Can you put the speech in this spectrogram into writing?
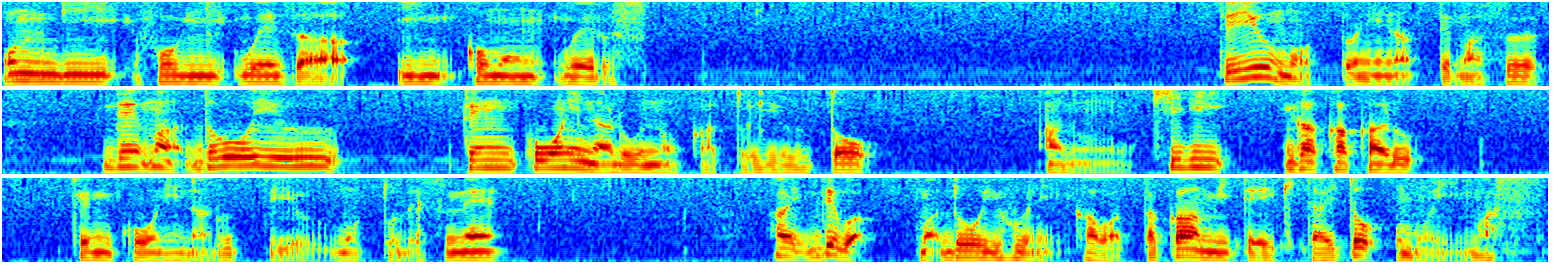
Only Foggy Weather in Commonwealth っていうモッドになってます。で、まあ、どういう天候になるのかというと、あの、霧がかかる天候になるっていうモッドですね。はい。では、まあ、どういうふうに変わったか見ていきたいと思います。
